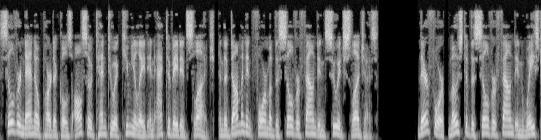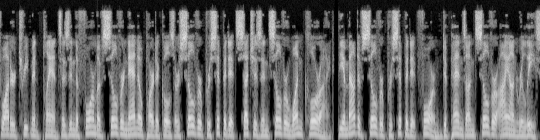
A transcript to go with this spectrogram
Silver nanoparticles also tend to accumulate in activated sludge, and the dominant form of the silver found in sewage sludge is Therefore, most of the silver found in wastewater treatment plants is in the form of silver nanoparticles or silver precipitates such as in silver 1 chloride. The amount of silver precipitate formed depends on silver ion release,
